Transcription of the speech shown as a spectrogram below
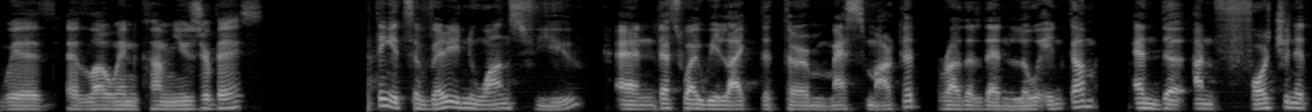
with a low income user base? I think it's a very nuanced view. And that's why we like the term mass market rather than low income. And the unfortunate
